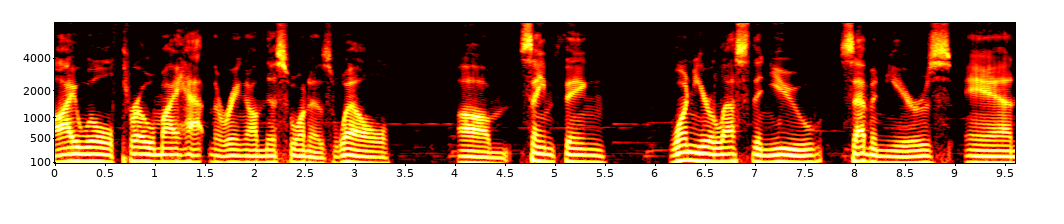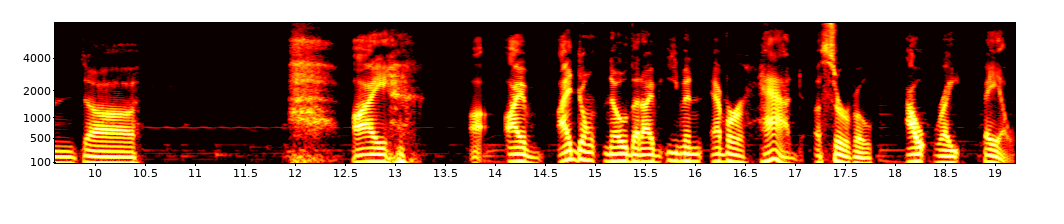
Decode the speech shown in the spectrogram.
I will throw my hat in the ring on this one as well. Um, same thing, one year less than you, seven years, and uh, I, I've I don't know that I've even ever had a servo outright fail.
